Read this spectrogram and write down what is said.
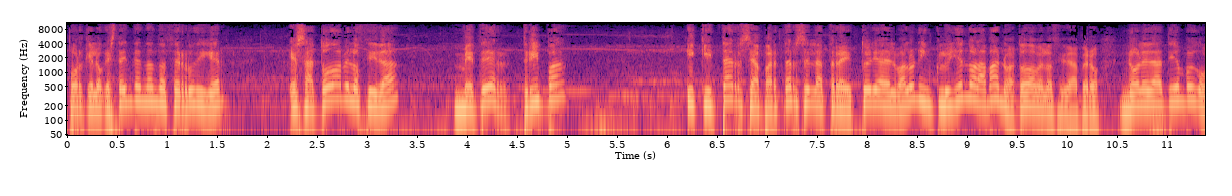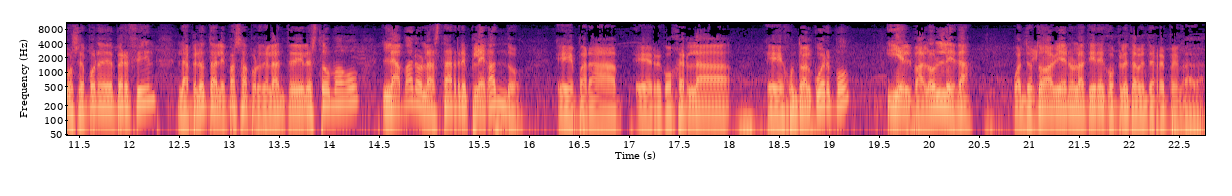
Porque lo que está intentando hacer Rudiger es a toda velocidad meter tripa y quitarse, apartarse la trayectoria del balón, incluyendo la mano a toda velocidad. Pero no le da tiempo y como se pone de perfil, la pelota le pasa por delante del estómago, la mano la está replegando eh, para eh, recogerla eh, junto al cuerpo y el balón le da, cuando Sí. todavía no la tiene completamente replegada.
